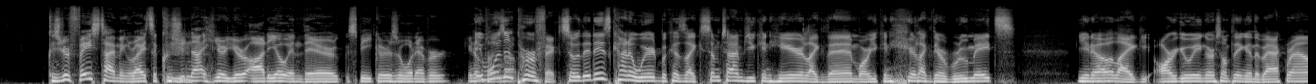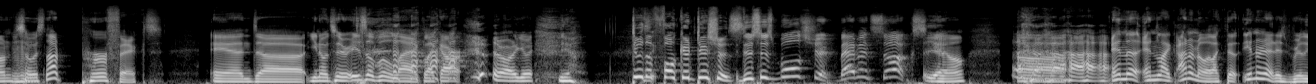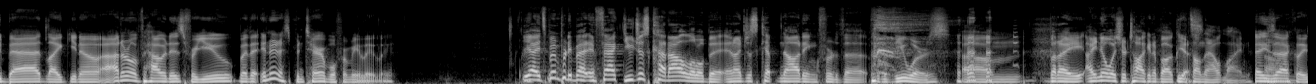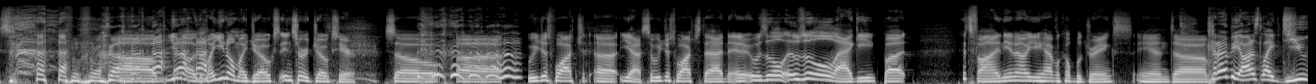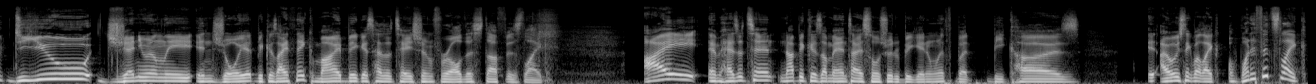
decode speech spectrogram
because you're FaceTiming, right? So could you not hear your audio in their speakers or whatever? You know what Hmm. it I'm wasn't perfect. So that is kind of weird because like sometimes you can hear like them or you can hear like their roommates, you know, like arguing or something in the background. Mm-hmm. So it's not perfect. And uh, you know, there is a little lag. Like our They're arguing. yeah. Do the fucking dishes. this is bullshit. Batman sucks. You Yeah. know. Uh, and the and like I don't know, like the internet is really bad. Like you know, I don't know if how it is for you, but the internet's been terrible for me lately. Yeah, it's been pretty bad. In fact, you just cut out a little bit, and I just kept nodding for the for the viewers. Um, but I, I know what you're talking about because Yes. it's on the outline. Exactly. um, you know, my, you know my jokes. Insert jokes here. So uh, we just watched. Uh, yeah, so we just watched that, and it was a little, it was a little laggy, but it's fine. You know, you have a couple drinks, and um, Can I be honest? Like, do you do you genuinely enjoy it? Because I think my biggest hesitation for all this stuff is like, I am hesitant not because I'm antisocial to begin with, but because it, I always think about like, what if it's like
